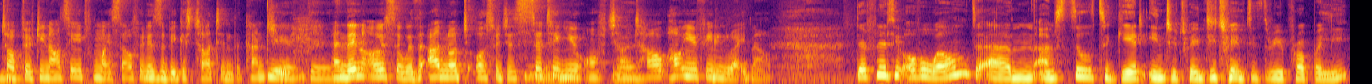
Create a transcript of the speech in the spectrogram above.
Top 15, I'll say it for myself, it is the biggest chart in the country. Yeah, yeah. And then also with Anot also just setting you off chart. How, how are you feeling right now? Definitely overwhelmed. Um, I'm still to get into 2023 properly.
